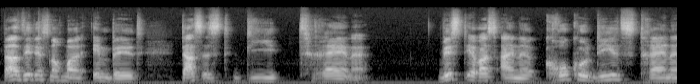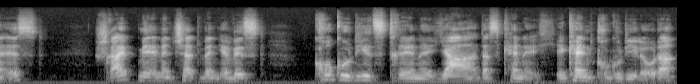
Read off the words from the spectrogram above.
Da seht ihr es nochmal im Bild. Das ist die Träne. Wisst ihr, was eine Krokodilsträne ist? Schreibt mir in den Chat, wenn ihr wisst. Krokodilsträne, ja, das kenne ich. Ihr kennt Krokodile, oder?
